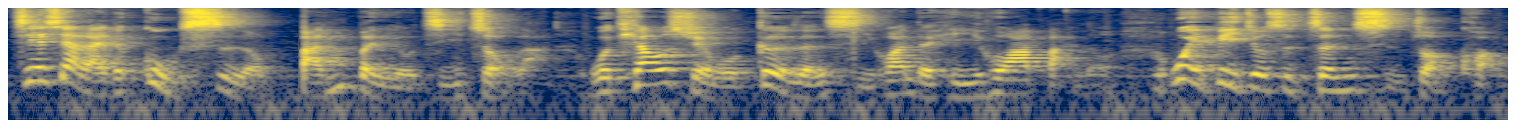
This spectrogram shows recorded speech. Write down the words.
接下来的故事哦，版本有几种啦，我挑选我个人喜欢的移花版哦，未必就是真实状况。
